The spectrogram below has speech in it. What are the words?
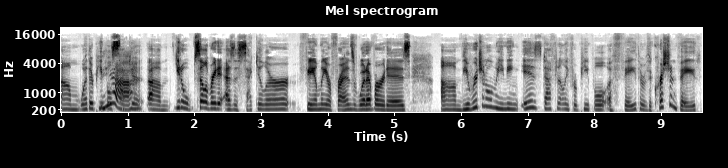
Um, whether people, yeah. secu- um, you know, celebrate it as a secular family or friends or whatever it is, um, the original meaning is definitely for people of faith or the Christian faith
